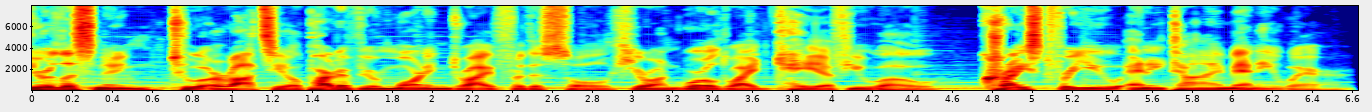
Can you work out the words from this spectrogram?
You're listening to Oratio, part of your morning drive for the soul here on Worldwide KFUO. Christ for you, anytime, anywhere.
